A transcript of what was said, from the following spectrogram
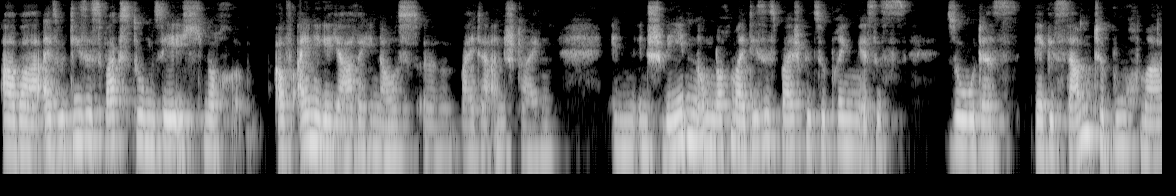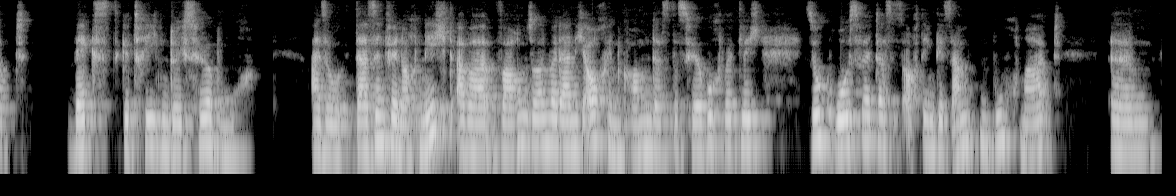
Aber also dieses Wachstum sehe ich noch auf einige Jahre hinaus äh, weiter ansteigen. In, in Schweden, um nochmal dieses Beispiel zu bringen, ist es so, dass der gesamte Buchmarkt wächst, getrieben durchs Hörbuch. Also da sind wir noch nicht, aber warum sollen wir da nicht auch hinkommen, dass das Hörbuch wirklich so groß wird, dass es auch den gesamten Buchmarkt ähm,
